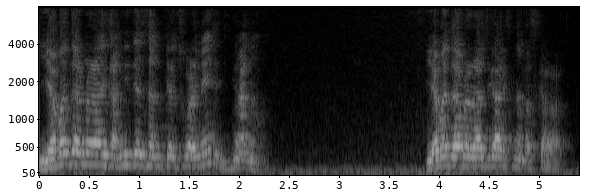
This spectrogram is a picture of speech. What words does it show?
యమధర్మరాజుకి అన్ని తెలుసు అని తెలుసుకోవడమే జ్ఞానం. యమధర్మరాజు గారికి నమస్కారాలు.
